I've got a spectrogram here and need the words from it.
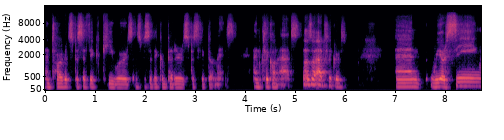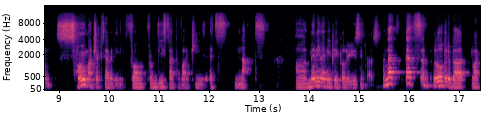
and target specific keywords and specific competitors, specific domains, and click on ads. Those are ad clickers. And we are seeing so much activity from, from these type of IPs. It's nuts. Uh, many, many people are using those. And that, that's a little bit about like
